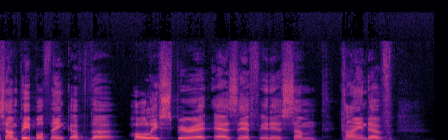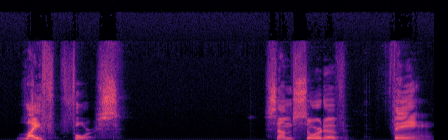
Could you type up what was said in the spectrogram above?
Some people think of the Holy Spirit as if it is some kind of life force, some sort of thing.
